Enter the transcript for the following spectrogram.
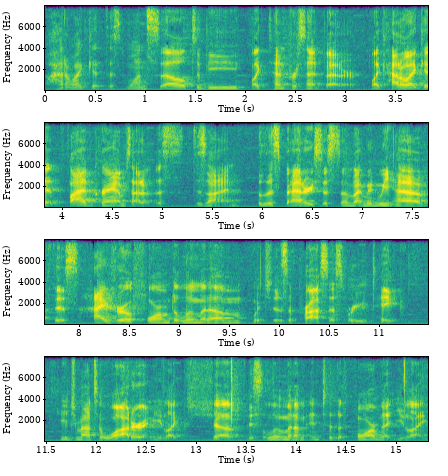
how do I get this one cell to be like 10% better? Like, how do I get five grams out of this design? So this battery system, I mean, we have this hydroformed aluminum, which is a process where you take huge amounts of water and you like shove this aluminum into the form that you like.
